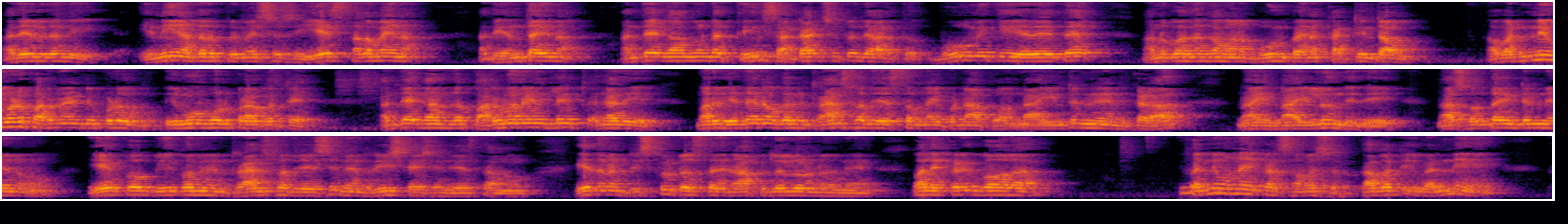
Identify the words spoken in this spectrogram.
అదేవిధంగా ఎనీ అదర్ ప్రిమైసెస్ ఏ స్థలమైనా అది ఎంతైనా అంతేకాకుండా things attach to the earth భూమికి ఏదైతే అనుబంధంగా మన భూమి పైన కట్టింటాము అవన్నీ కూడా పర్మనెంట్ ఇప్పుడు ఇమూవబుల్ ప్రాపర్టీ అంతేకాకుండా పర్మనెంట్లీ అది మరి ఏదైనా ఒకరికి ట్రాన్స్ఫర్ చేస్తున్నా ఇప్పుడు నా నా ఇంటిని నేను ఇక్కడ నా నా ఇల్లు ఉంది ఇది. నా సొంత ఇంటిని నేను ఏకో బీకో నేను ట్రాన్స్ఫర్ చేసి నేను రిజిస్ట్రేషన్ చేస్తాను. ఏదైనా డిస్ప్యూట్ వస్తుంది నా పిల్లల్లోనే వాళ్ళు ఎక్కడికి పోవాలా? ఇవన్నీ ఉన్నాయి ఇక్కడ సమస్యలు. కాబట్టి ఇవన్నీ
